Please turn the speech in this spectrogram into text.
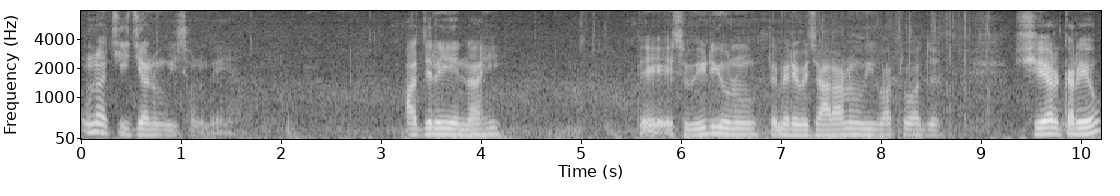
ਉਹਨਾਂ ਚੀਜ਼ਾਂ ਨੂੰ ਵੀ ਸੁਣਦੇ ਆ ਅੱਜ ਲਈ ਇੰਨਾ ਹੀ। ਤੇ ਇਸ ਵੀਡੀਓ ਨੂੰ ਤੇ ਮੇਰੇ ਵਿਚਾਰਾਂ ਨੂੰ ਵੀ ਵੱਧ ਤੋਂ ਵੱਧ ਸ਼ੇਅਰ ਕਰਿਓ।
